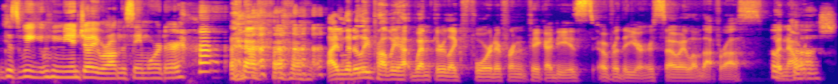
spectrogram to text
because we, me and Joey were on the same order. I literally probably went through like four different fake IDs over the years, so I love that for us. oh But now we're gosh,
